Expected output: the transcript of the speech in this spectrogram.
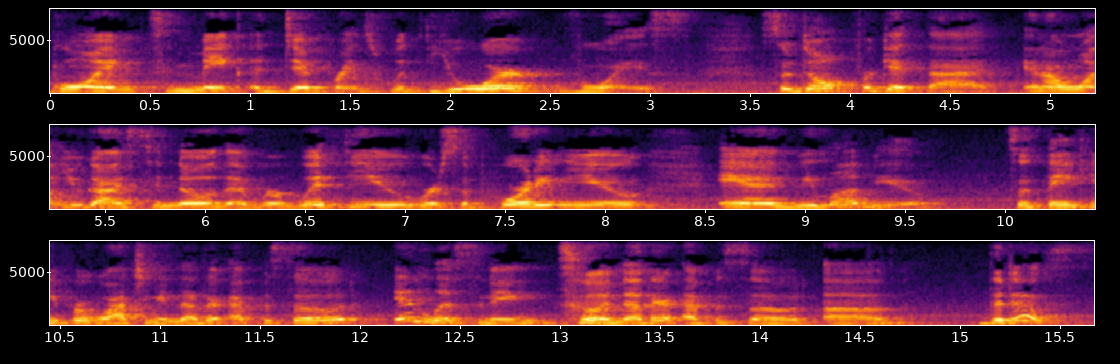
going to make a difference with your voice. So don't forget that. And I want you guys to know that we're with you, we're supporting you, and we love you. So thank you for watching another episode and listening to another episode of The Dose.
